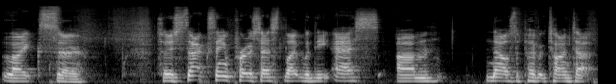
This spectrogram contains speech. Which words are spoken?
Like so. So exact same process like with the S. Um, now is the perfect time to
